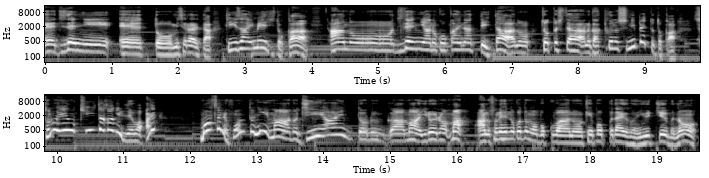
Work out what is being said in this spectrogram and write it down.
えー、事前に、えー、っと、見せられたティーザーイメージとか、あのー、事前にあの公開になっていた、あの、ちょっとしたあの楽曲のスニペットとか、その辺を聞いた限りでは、あれ？まさに本当に、まあ、あの、G アイドルが、まあ、いろいろ、まあ、あの、その辺のことも僕は、あの、K-POP 大学の YouTube の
